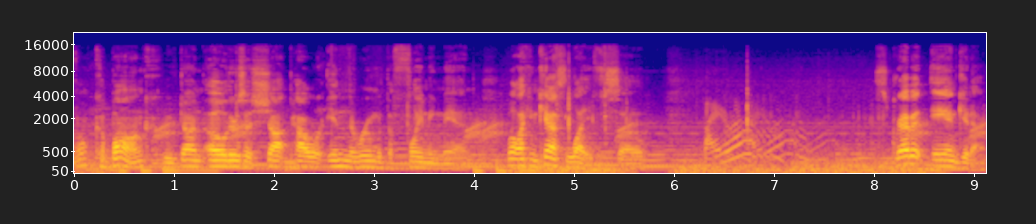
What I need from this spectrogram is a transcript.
Well, Kabonk, we've done... Oh, there's a shot power in the room with the Flaming Man. Well, I can cast Life, so... fire Let's grab it and get out.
